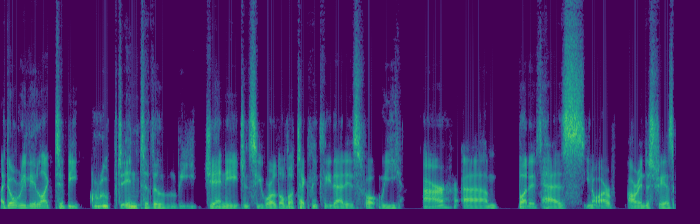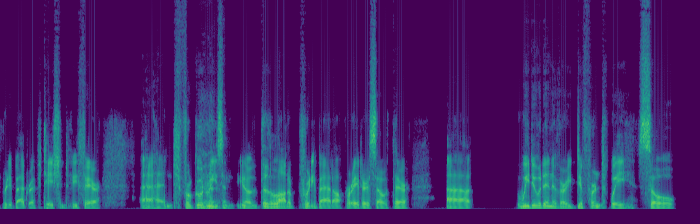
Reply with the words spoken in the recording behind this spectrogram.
I don't really like to be grouped into the lead gen agency world, although technically that is what we are. Um, but it has, you know, our our industry has a pretty bad reputation, to be fair, and for good yeah. reason. You know, there's a lot of pretty bad operators out there. Uh, we do it in a very different way. So,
